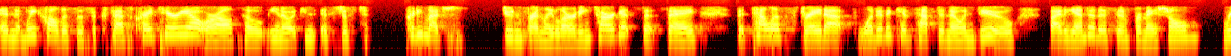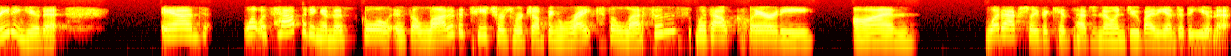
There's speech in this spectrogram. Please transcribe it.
And we call this a success criteria, or also, you know, it can, it's just pretty much student friendly learning targets that say, that tell us straight up what do the kids have to know and do by the end of this informational reading unit. And what was happening in this school is a lot of the teachers were jumping right to the lessons without clarity on what actually the kids had to know and do by the end of the unit.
